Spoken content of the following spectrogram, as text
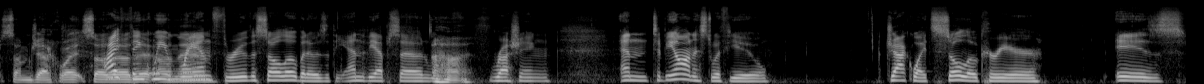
some Jack White solo. I think we ran through the solo, but it was at the end of the episode. We Uh-huh. rushing. And to be honest with you, Jack White's solo career is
